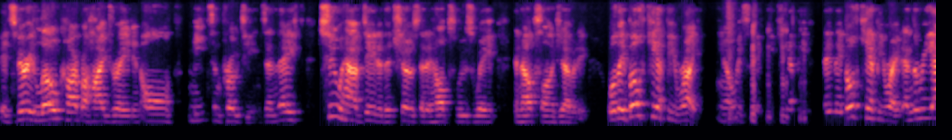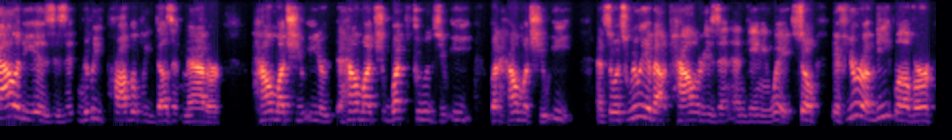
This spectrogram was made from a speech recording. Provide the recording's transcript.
it's very low carbohydrate and all meats and proteins. And they too have data that shows that it helps lose weight and helps longevity. Well, they both can't be right. You know, it's, it be, they, they both can't be right. And the reality is, is it really probably doesn't matter how much you eat or how much, what foods you eat, but how much you eat. And so it's really about calories and, and gaining weight. So if you're a meat lover,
